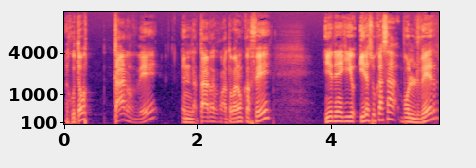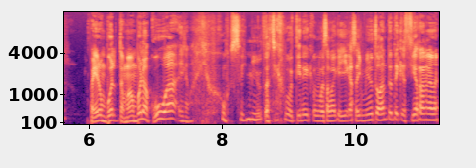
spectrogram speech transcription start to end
Nos juntamos tarde, en la tarde, a tomar un café. Y ella tenía que ir a su casa, volver. Para ir a un vuelo, tomar un vuelo a Cuba. Y la buena llegó como seis minutos, así como tiene como esa que llega seis minutos antes de que cierran. la-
